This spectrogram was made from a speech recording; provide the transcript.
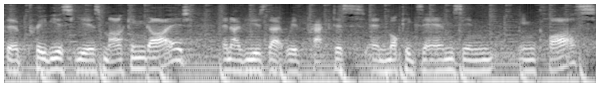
the previous year's marking guide, and I've used that with practice and mock exams in, in class.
